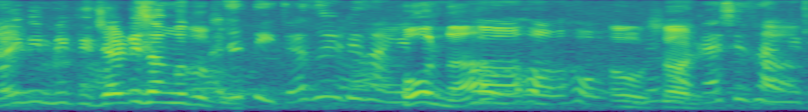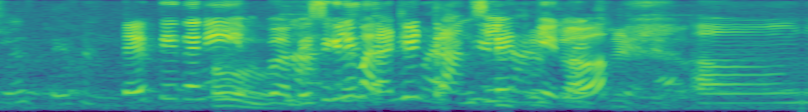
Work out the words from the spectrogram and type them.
नाही नाही मी तिच्यासाठी सांगत म्हणजे होतो तिच्यासाठी हो सांगितलं ना? हो हो हो. हो मी सॉरी मगाशी सांगितलं ते सांगितलं. ते ते त्यांनी हो. बेसिकली मराठीत मराठीत ट्रान्सलेट केलं. केलं. अं,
